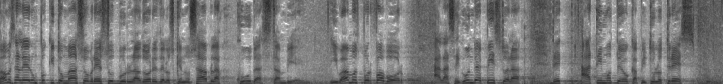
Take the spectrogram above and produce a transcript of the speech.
Vamos a leer un poquito más sobre estos burladores de los que nos habla Judas también. Y vamos por favor a la segunda epístola de a Timoteo capítulo 3.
